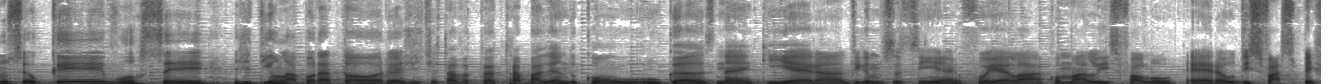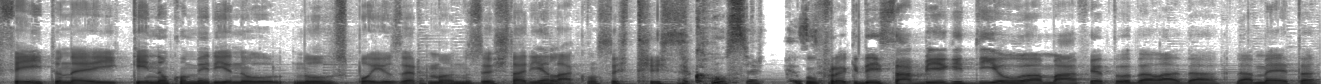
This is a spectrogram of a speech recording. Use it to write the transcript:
não sei o que, você... A gente tinha um laboratório, a gente estava até trabalhando com o, o Gus, né? Que era, digamos assim, é, foi ela, como a Alice falou, era o disfarce perfeito, né? E quem não comeria no, nos Poios Hermanos? Eu estaria lá, com certeza. Com certeza. O Frank nem sabia que tinha a máfia toda lá da, da meta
